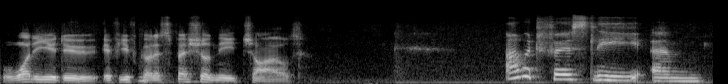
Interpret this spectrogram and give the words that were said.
What do you do if you've got a special need child? I would firstly um,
